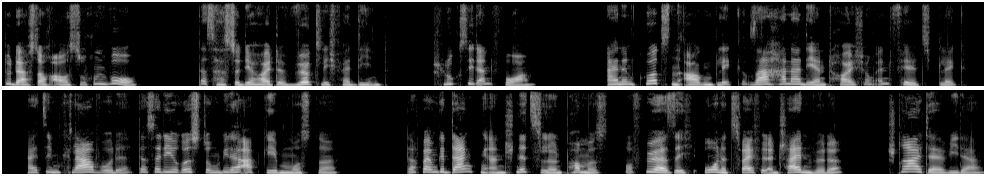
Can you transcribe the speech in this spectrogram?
Du darfst auch aussuchen, wo. Das hast du dir heute wirklich verdient, schlug sie dann vor. Einen kurzen Augenblick sah Hannah die Enttäuschung in Phils Blick, als ihm klar wurde, dass er die Rüstung wieder abgeben musste. Doch beim Gedanken an Schnitzel und Pommes, wofür er sich ohne Zweifel entscheiden würde, strahlte er wieder,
